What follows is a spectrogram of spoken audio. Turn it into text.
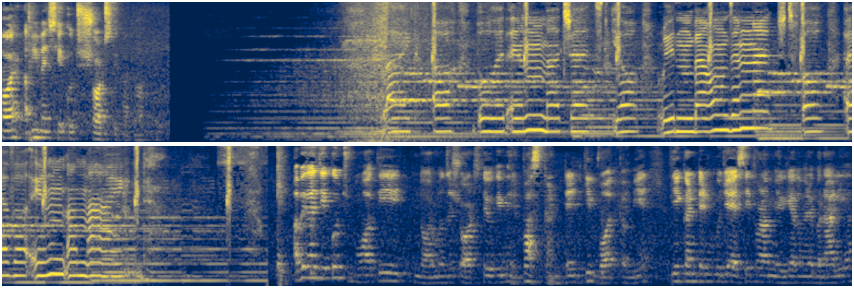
और अभी मैं इसके कुछ शॉर्ट्स दिखाता हूँ bullet in my chest You're written, bound and etched forever in my mind. अभी ये कुछ बहुत ही नॉर्मल से शॉर्ट्स थे क्योंकि मेरे पास कंटेंट की बहुत कमी है। ये कंटेंट मुझे ऐसे ही थोड़ा मिल गया तो मैंने बना लिया।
